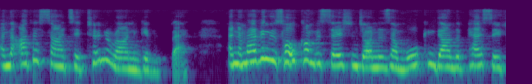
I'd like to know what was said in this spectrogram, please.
And the other side said, turn around and give it back. And I'm having this whole conversation, John, as I'm walking down the passage.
